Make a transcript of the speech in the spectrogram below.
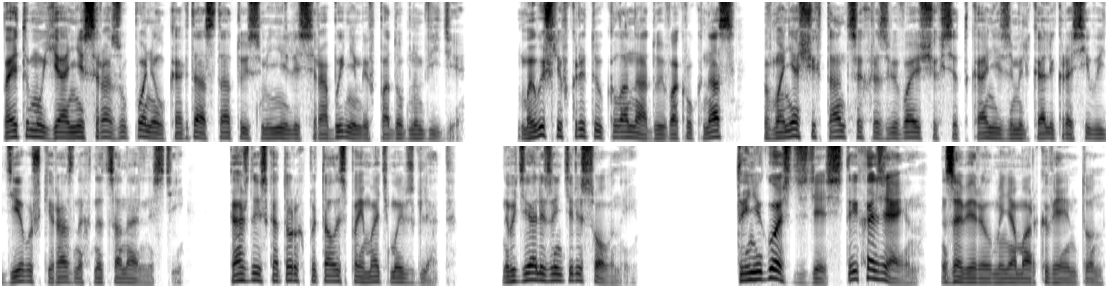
Поэтому я не сразу понял, когда статуи сменились рабынями в подобном виде. Мы вышли в крытую колоннаду, и вокруг нас, в манящих танцах развивающихся тканей, замелькали красивые девушки разных национальностей, каждая из которых пыталась поймать мой взгляд. В идеале заинтересованный. «Ты не гость здесь, ты хозяин», — заверил меня Марк Вейнтон.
